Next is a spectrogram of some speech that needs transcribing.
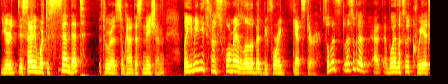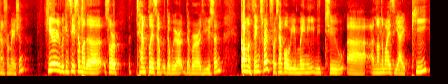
You're deciding where to send it through some kind of destination, but you may need to transform it a little bit before it gets there. So let's let's look at, at what it looks like create a transformation. Here we can see some of the sort of templates that, that we are that we're using. Common things, right? For example, we may need to uh, anonymize the IP.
